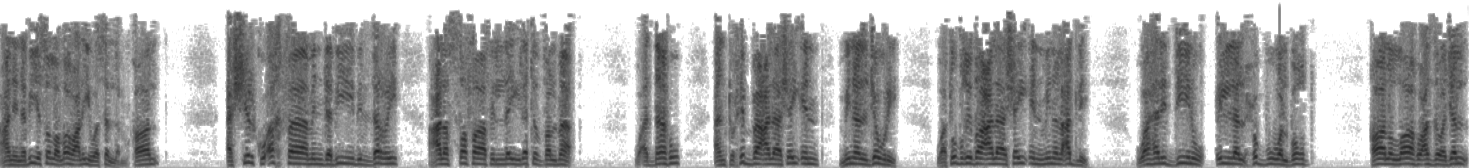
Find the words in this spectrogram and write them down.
عن النبي صلى الله عليه وسلم قال الشرك أخفى من دبيب الذر على الصفا في الليلة الظلماء وأدناه أن تحب على شيء من الجور وتبغض على شيء من العدل. وهل الدين إلا الحب والبغض؟ قال الله عز وجل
